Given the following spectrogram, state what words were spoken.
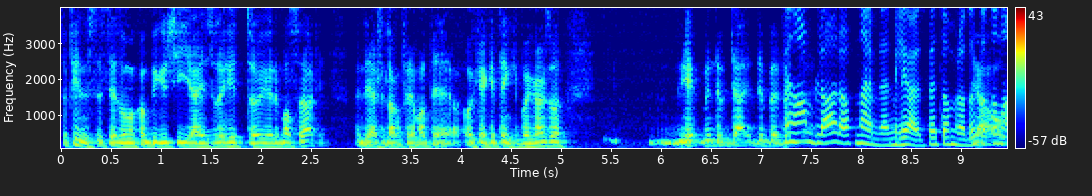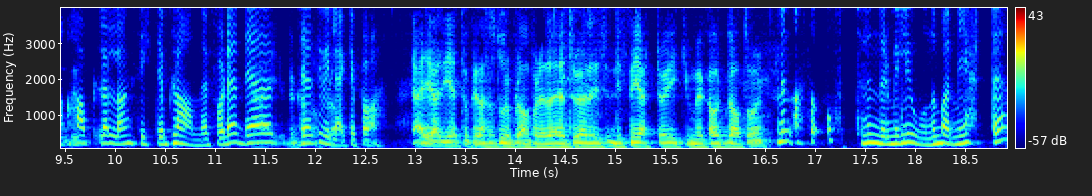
så finnes det steder hvor man kan bygge skieiser og hytter og gjøre masse rart, men det er så langt frem at det orker jeg ikke tenke på engang. Så men, det, det, det, men, han blar opp nærmere en milliard på dette området, ja, så at han har langsiktige planer for det, det, nei, det tviler jeg ikke på. Ja, jeg, jeg tror ikke det er så store planer for det. Jeg tror det er litt, med hjertet og ikke med kalkulatoren. Men altså 800 millioner bare med hjertet?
